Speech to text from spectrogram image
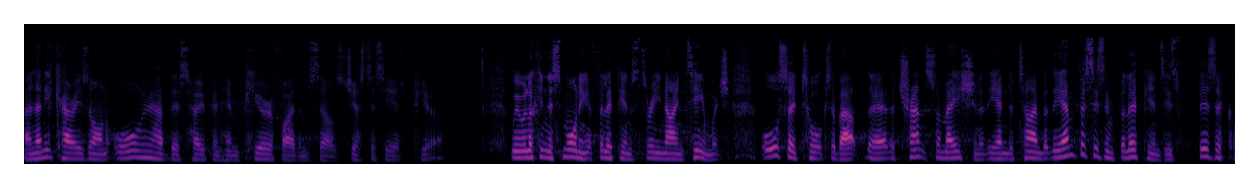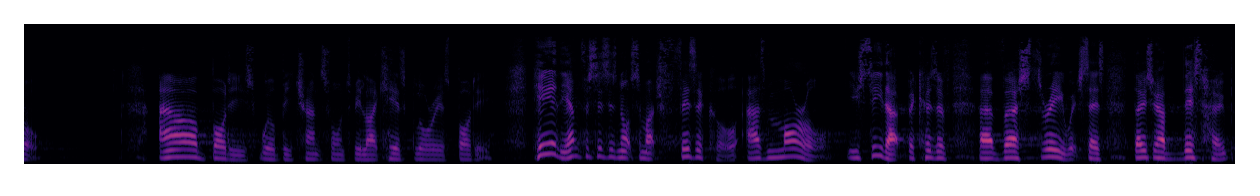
And then he carries on, all who have this hope in him purify themselves just as he is pure. We were looking this morning at Philippians 3:19 which also talks about the, the transformation at the end of time, but the emphasis in Philippians is physical. Our bodies will be transformed to be like his glorious body. Here, the emphasis is not so much physical as moral. You see that because of uh, verse 3, which says, Those who have this hope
